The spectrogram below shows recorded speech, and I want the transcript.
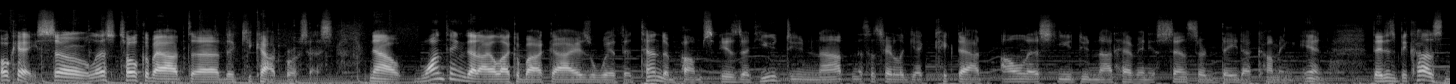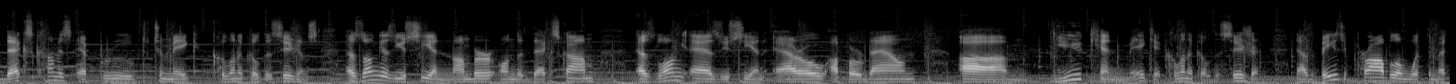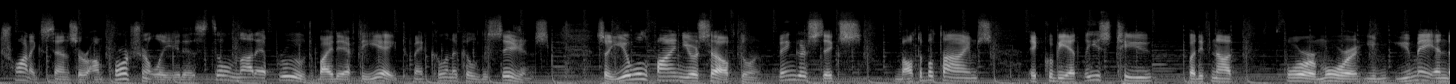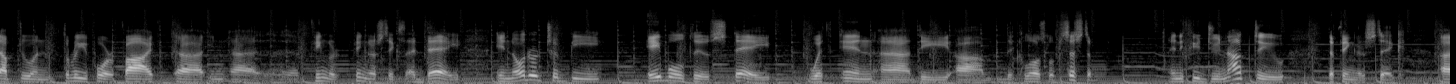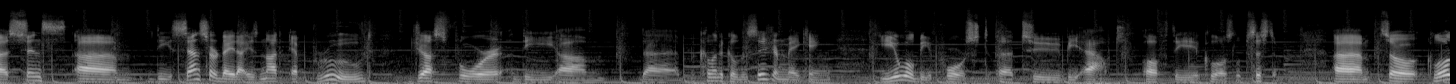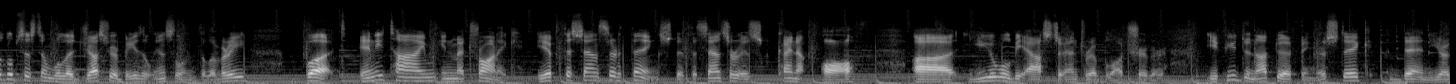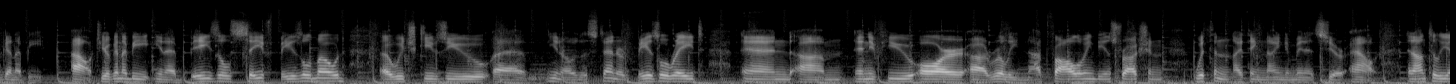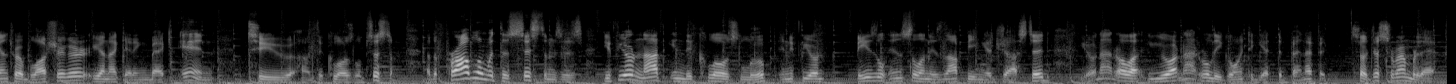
Okay, so let's talk about uh, the kick-out process. Now, one thing that I like about guys with the tandem pumps is that you do not necessarily get kicked out unless you do not have any sensor data coming in. That is because Dexcom is approved to make clinical decisions. As long as you see a number on the Dexcom, as long as you see an arrow up or down, um, you can make a clinical decision. Now, the basic problem with the Medtronic sensor, unfortunately, it is still not approved by the FDA to make clinical decisions. So you will find yourself doing finger sticks multiple times. It could be at least two, but if not four or more, you, you may end up doing three, four, five uh, in, uh, uh finger, finger sticks a day in order to be able to stay within uh, the, um, the closed loop system. And if you do not do the finger stick, uh, since um, the sensor data is not approved just for the, um, the clinical decision making, you will be forced uh, to be out of the closed loop system. Um, so closed loop system will adjust your basal insulin delivery, but anytime in Medtronic, if the sensor thinks that the sensor is kind of off, uh, you will be asked to enter a blood sugar. If you do not do a finger stick, then you're gonna be out. You're gonna be in a basal, safe basal mode, uh, which gives you, uh, you know, the standard basal rate. And um, and if you are uh, really not following the instruction, within I think 90 minutes you're out. And until you enter a blood sugar, you're not getting back in to uh, the closed loop system. Now the problem with the systems is if you're not in the closed loop and if your basal insulin is not being adjusted, you're not, you are not really going to get the benefit. So just remember that.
